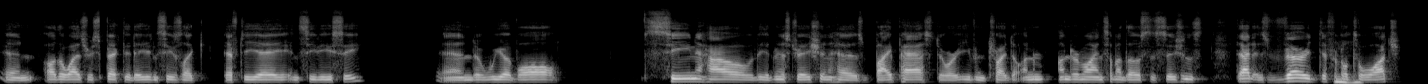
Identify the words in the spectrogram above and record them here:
and otherwise respected agencies like FDA and CDC. And we have all seen how the administration has bypassed or even tried to un- undermine some of those decisions. That is very difficult mm-hmm. to watch.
